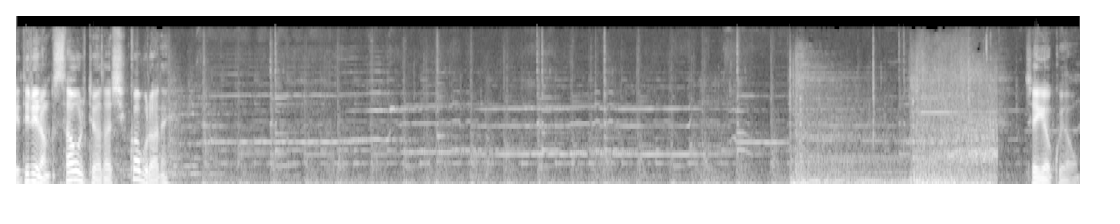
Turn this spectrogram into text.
얘들이랑 싸울 때마다 식겁을 하네. 제이겼고요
